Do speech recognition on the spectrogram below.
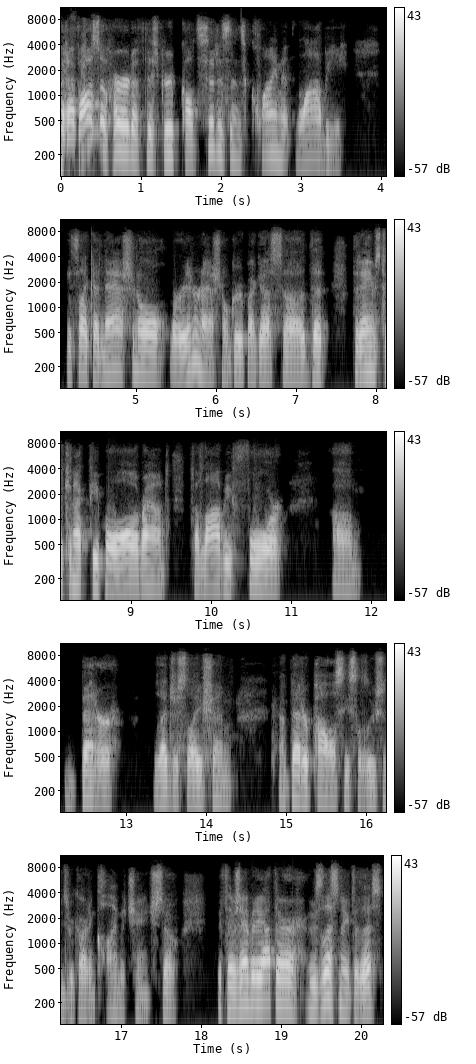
But I've also heard of this group called Citizens Climate Lobby. It's like a national or international group, I guess, uh, that that aims to connect people all around to lobby for um, better legislation, uh, better policy solutions regarding climate change. So, if there's anybody out there who's listening to this,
